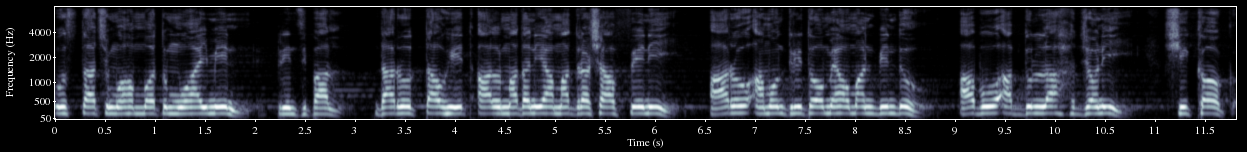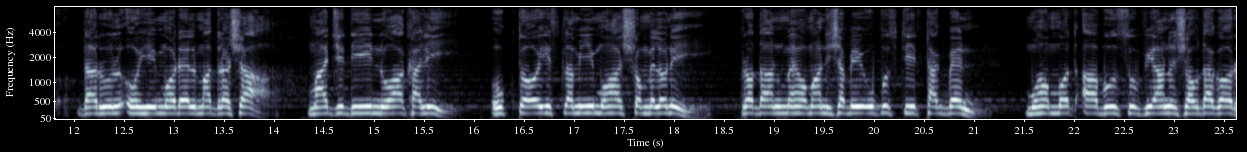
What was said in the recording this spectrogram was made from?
উস্তাজ মোহাম্মদ মুয়াইমিন, প্রিন্সিপাল। দারুত তাওহিদ আল মাদানিয়া মাদ্রাসা ফেনী। আরও আমন্ত্রিত মেহমানবিন্দু আবু আবদুল্লাহ জনি, শিক্ষক দারুল ওহি মডেল মাদ্রাসা, মাজিদি নোয়াখালী। উক্ত ইসলামী মহাসম্মেলনে প্রধান মেহমান হিসাবে উপস্থিত থাকবেন মুহাম্মদ আবু সুফিয়ান সৌদাগর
